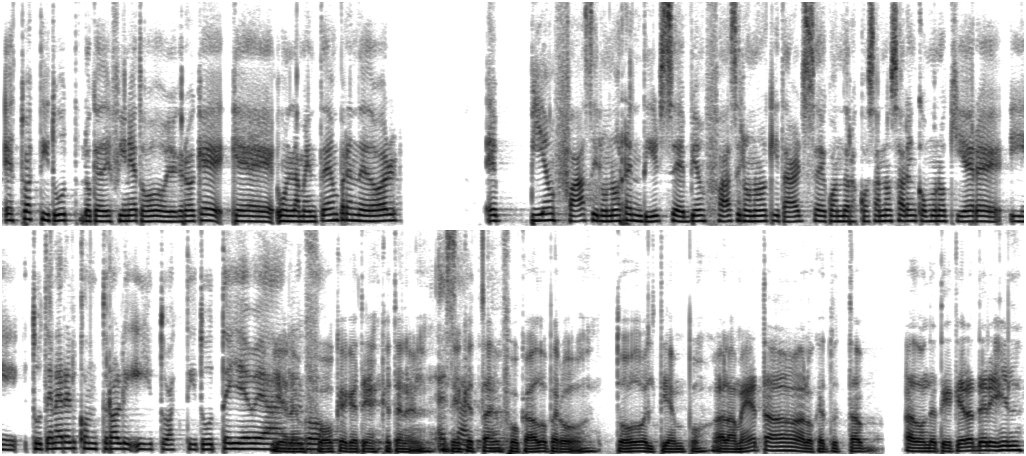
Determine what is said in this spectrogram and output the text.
es, tu actitud lo que define todo. Yo creo que, que en la mente de emprendedor es bien fácil uno rendirse, es bien fácil uno quitarse cuando las cosas no salen como uno quiere y tú tener el control y, tu actitud te lleve a... Y el enfoque que tienes que tener. Tienes que estar enfocado, pero todo el tiempo. A la meta, a lo que tú estás, a donde te quieras dirigir,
